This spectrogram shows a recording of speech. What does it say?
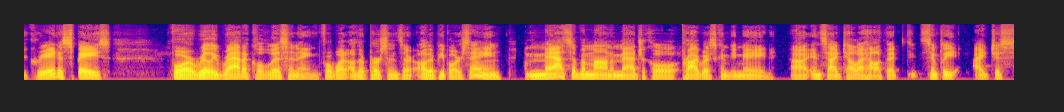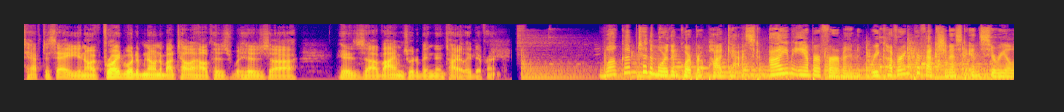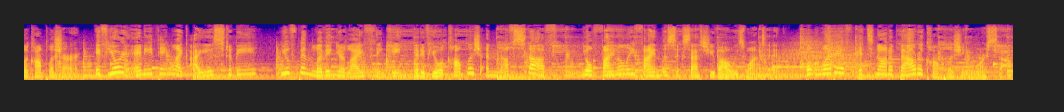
you create a space for really radical listening for what other persons or other people are saying, a massive amount of magical progress can be made uh, inside telehealth that simply I just have to say, you know, if Freud would have known about telehealth, his his uh, his uh, volumes would have been entirely different. Welcome to the More Than Corporate podcast. I'm Amber Furman, recovering perfectionist and serial accomplisher. If you're anything like I used to be, you've been living your life thinking that if you accomplish enough stuff, you'll finally find the success you've always wanted. But what if it's not about accomplishing more stuff?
